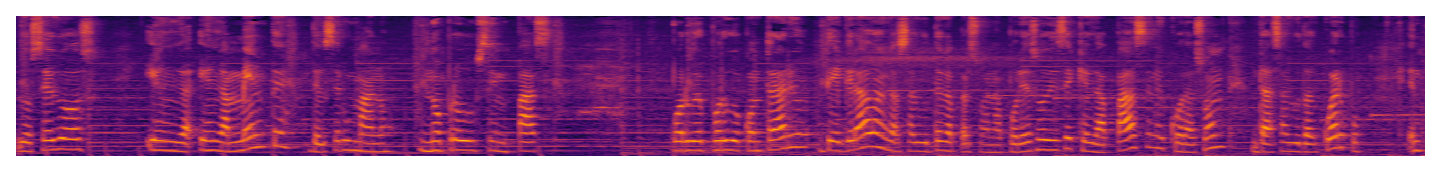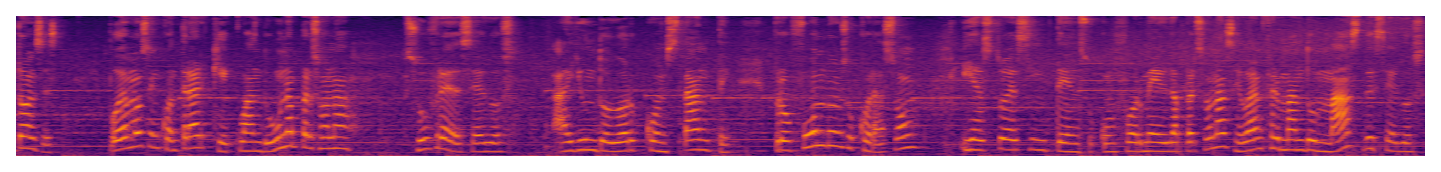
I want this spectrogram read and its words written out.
Los celos en la, en la mente del ser humano no producen paz. Por, por, lo contrario, degradan la salud de la persona. Por eso dice que la paz en el corazón da salud al cuerpo. Entonces, podemos encontrar que cuando una persona sufre de celos, hay un dolor constante, profundo en su corazón y esto es intenso. Conforme la persona se va enfermando más de celos,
